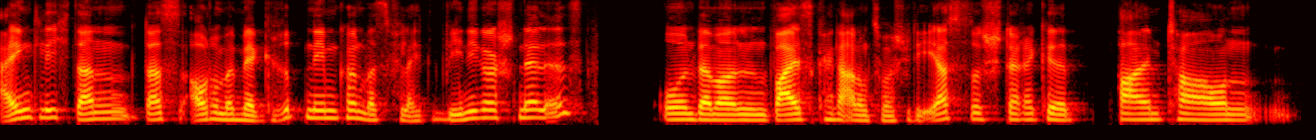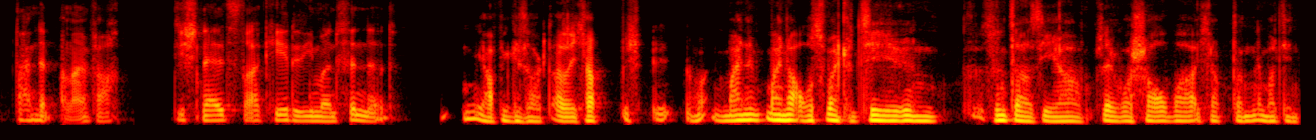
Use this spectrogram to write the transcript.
eigentlich dann das Auto mit mehr Grip nehmen können, was vielleicht weniger schnell ist. Und wenn man weiß, keine Ahnung, zum Beispiel die erste Strecke, Palmtown, dann nimmt man einfach die schnellste Rakete, die man findet. Ja, wie gesagt, also ich habe meine, meine Auswahlkriterien sind da sehr, sehr überschaubar. Ich habe dann immer den,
